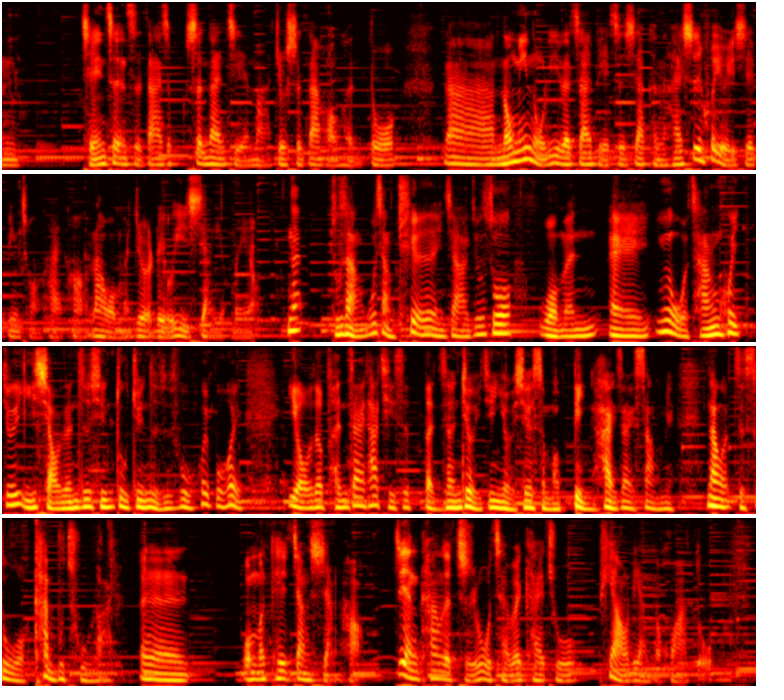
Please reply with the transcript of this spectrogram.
前一阵子当然是圣诞节嘛，就圣诞红很多。那农民努力的栽培之下，可能还是会有一些病虫害哈。那我们就留意一下有没有。那组长，我想确认一下，就是说我们诶、欸，因为我常会就是以小人之心度君子之腹，会不会有的盆栽它其实本身就已经有一些什么病害在上面？那我只是我看不出来。嗯，我们可以这样想哈，健康的植物才会开出漂亮的花朵。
